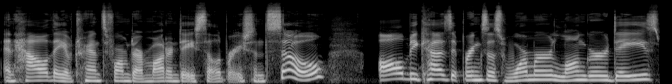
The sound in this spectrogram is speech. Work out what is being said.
and how they have transformed our modern day celebrations. So, all because it brings us warmer, longer days,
